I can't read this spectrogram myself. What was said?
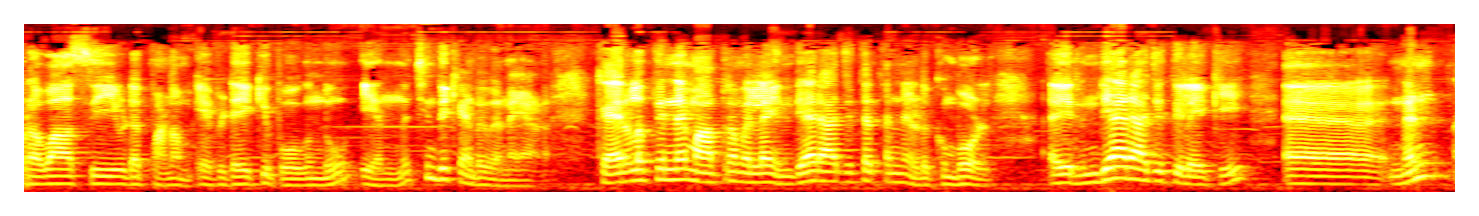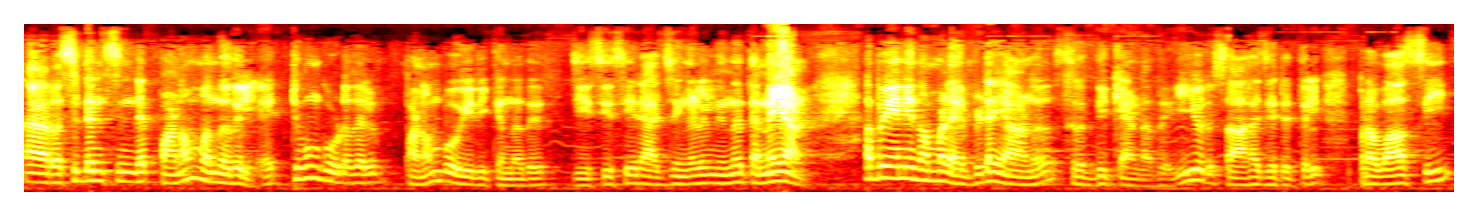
പ്രവാസിയുടെ പണം എവിടേക്ക് പോകുന്നു എന്ന് ചിന്തിക്കേണ്ടത് തന്നെയാണ്. കേരളത്തിനെ മാത്രമല്ല ഇന്ത്യ രാജ്യത്തെ തന്നെ എടുക്കുമ്പോൾ ഇന്ത്യ രാജ്യത്തിലേക്ക് നൺ റെസിഡൻസിന്റെ പണം വന്നതിൽ ഏറ്റവും കൂടുതൽ പണം പോയിരിക്കുന്നത് ജി സി സി രാജ്യങ്ങളിൽ നിന്ന് തന്നെയാണ്. അപ്പൊ ഇനി നമ്മൾ എവിടെയാണ് ശ്രദ്ധിക്കേണ്ടത്? ഈ ഒരു സാഹചര്യത്തിൽ പ്രവാസി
